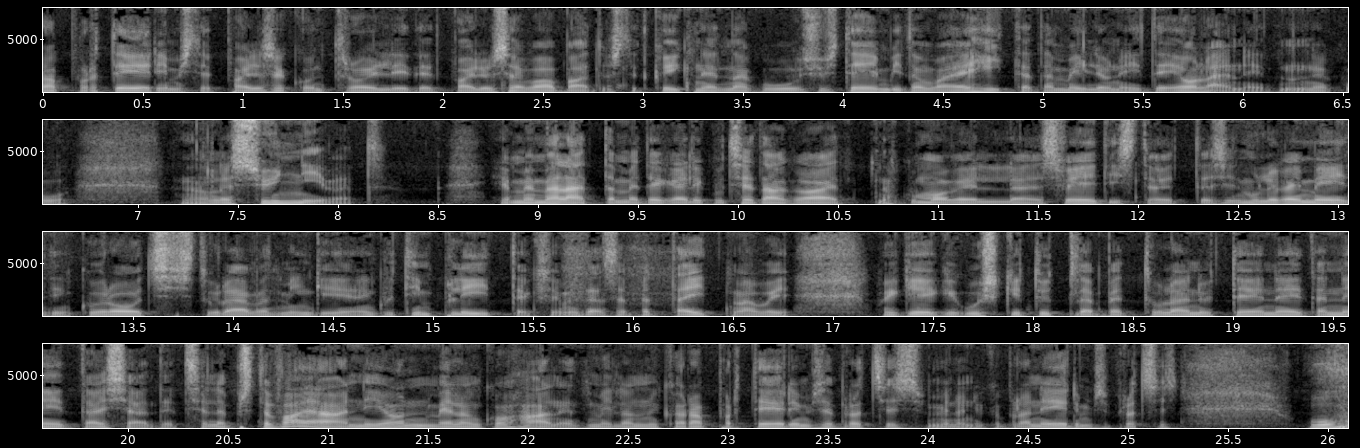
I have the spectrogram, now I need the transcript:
raporteerimist teed, palju sa kontrollid, et palju sa vabadust, et kõik need nagu süsteemid on vaja ehitada, meil ju neid ei ole, need nagu, alles sünnivad ja me mäletame tegelikult seda ka, et noh, kui ma veel Swedis töötasin, mulle ka ei meeldinud, kui Rootsis tulevad mingi nagu template, eks ju, mida sa pead täitma või või keegi kuskilt ütleb, et tule nüüd tee need ja need asjad, et sellepärast on vaja, nii on, meil on kohane, et meil on niisugune raporteerimise protsess, meil on niisugune planeerimise protsess, uh,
